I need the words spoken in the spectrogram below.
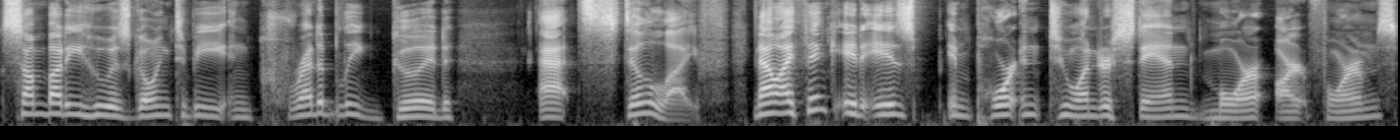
somebody who is going to be incredibly good at still life. Now, I think it is important to understand more art forms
